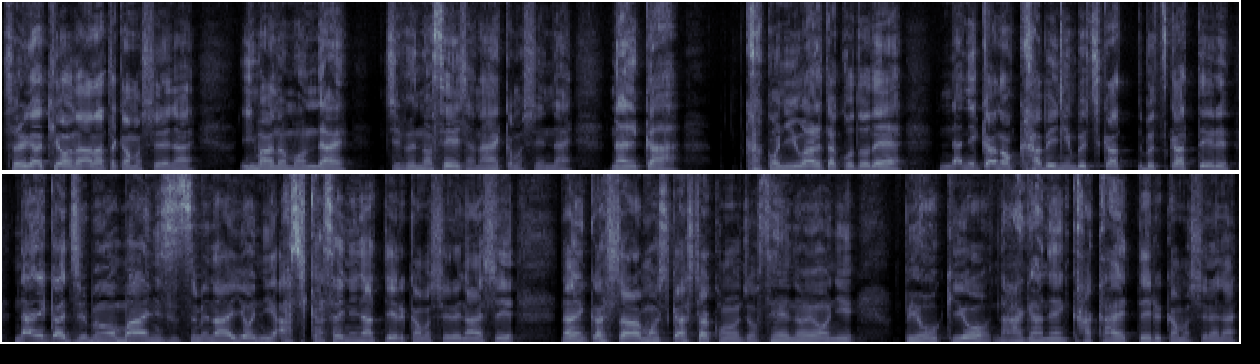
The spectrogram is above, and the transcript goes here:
それが今日のあなたかもしれない。今の問題自分のせいじゃないかもしれない。何か過去に言われたことで何かの壁にぶつかってぶつかっている。何か自分を前に進めないように足かせになっているかもしれないし何かしたらもしかしたらこの女性のように病気を長年抱えているかもしれない。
